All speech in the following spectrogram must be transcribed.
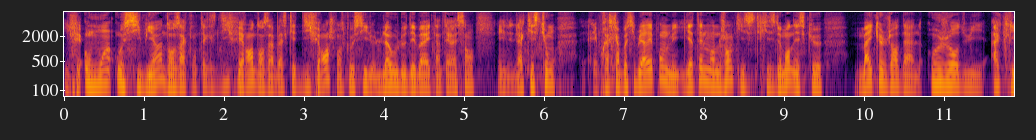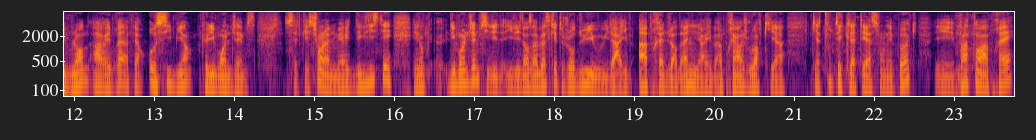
Il fait au moins aussi bien dans un contexte différent, dans un basket différent. Je pense qu'aussi là où le débat est intéressant et la question, elle est presque impossible à répondre, mais il y a tellement de gens qui, qui se demandent est-ce que Michael Jordan aujourd'hui à Cleveland arriverait à faire aussi bien que LeBron James? Cette question, elle a le mérite d'exister. Et donc euh, LeBron James, il est, il est dans un basket aujourd'hui où il arrive après Jordan, il arrive après un joueur qui a qui a tout éclaté à son époque. Et 20 ans après,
